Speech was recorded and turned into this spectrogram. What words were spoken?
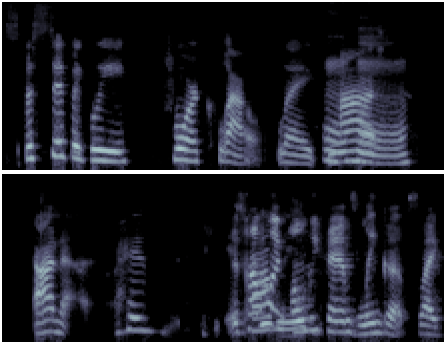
specifically for clout. Like not Mhm. on his. It's probably like OnlyFans link ups. Like,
